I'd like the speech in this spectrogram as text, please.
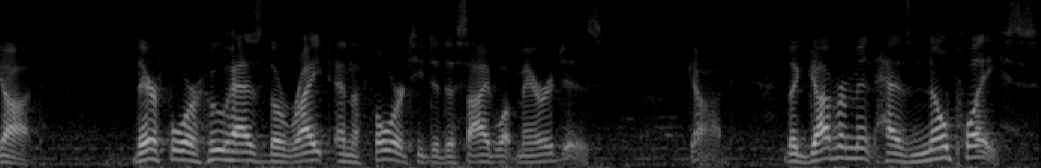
God. Therefore, who has the right and authority to decide what marriage is? God. The government has no place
